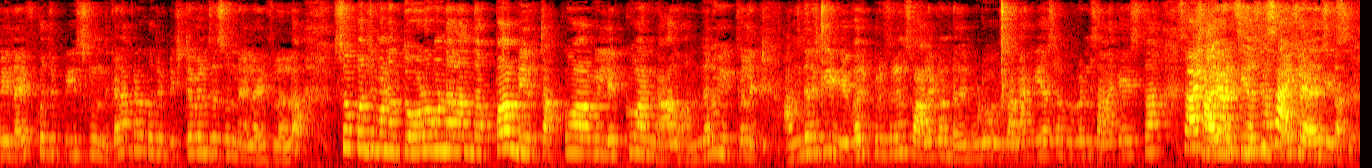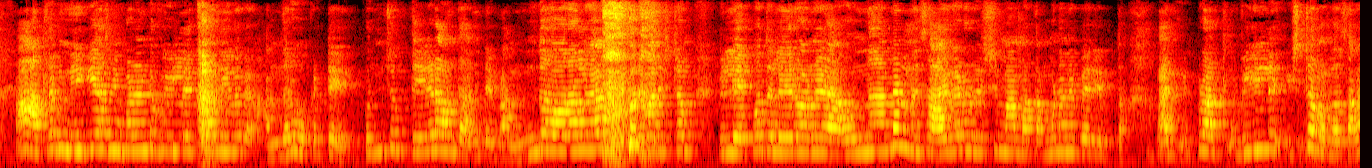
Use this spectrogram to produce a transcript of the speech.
నీ లైఫ్ కొంచెం పీస్ఫుల్ ఉంది. కానీ అక్కడ కొంచెం డిస్టర్బెన్సెస్ ఉన్నాయి లైఫ్లలో సో కొంచెం మనం తోడు ఉండాలని తప్ప మీరు తక్కువ వీళ్ళు ఎక్కువ అని కాదు. అందరూ ఈక్వలే అందరికీ ఎవరి ప్రిఫరెన్స్ వాళ్ళకే ఉంటుంది. ఇప్పుడు తనకి ఇవ్వాల్సిన ప్రిఫరెన్స్ తనకే ఇస్తా. అట్లనే నీకు ఇవ్వాల్సిన ఇంపార్టెంట్ వీళ్ళు ఎక్కువ నీళ్ళు. అందరూ ఒకటే. కొంచెం తేడా ఉంటుంది. అంటే ఇప్పుడు అందరూ ఓవరాల్గా ఎవరి వారి ఇష్టం వీళ్ళు లేకపోతే లేరు. అని ఉన్నదంటే నేను సాయిగాడు రిషి మా మా తమ్ముడు అనే పేరు చెప్తా. నాకు ఇప్పుడు అట్లా వీళ్ళు ఇష్టం. సన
